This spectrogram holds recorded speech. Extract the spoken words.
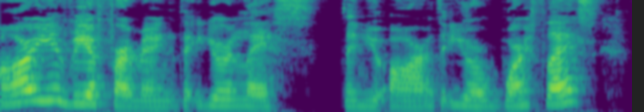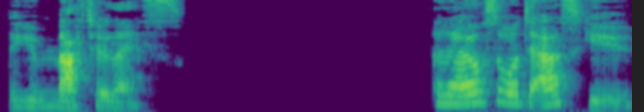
Are you reaffirming that you're less than you are, that you're worth less, that you matter less? And I also want to ask you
